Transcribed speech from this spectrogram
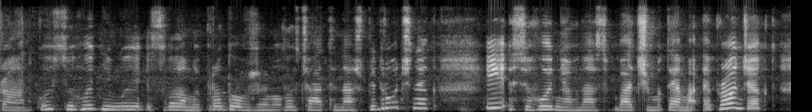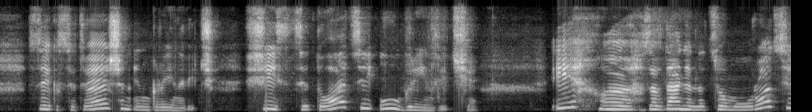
ранку! Сьогодні ми з вами продовжуємо вивчати наш підручник. І сьогодні в нас бачимо тема A Project Six Situation in Greenwich. Шість ситуацій у Грінвічі. І е, завдання на цьому уроці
